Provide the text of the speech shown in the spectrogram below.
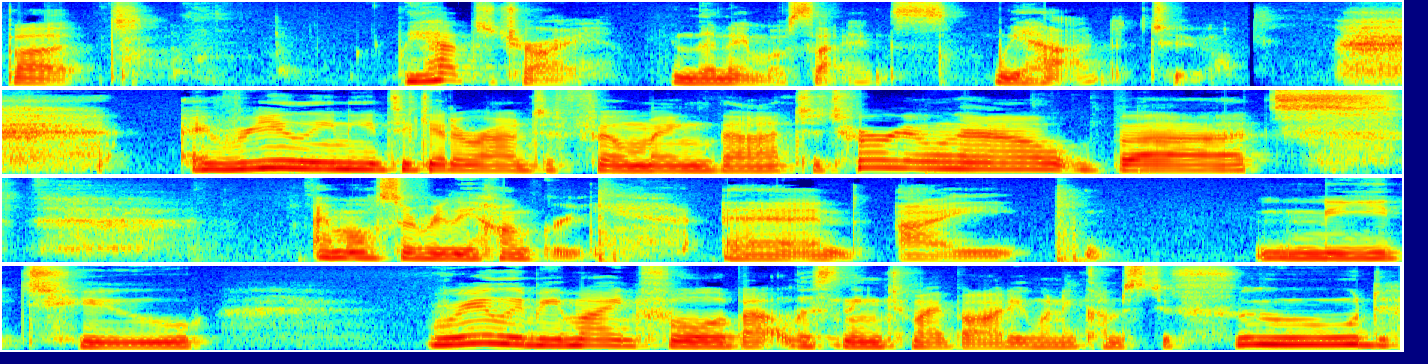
but we had to try in the name of science. We had to. I really need to get around to filming that tutorial now, but I'm also really hungry and I need to really be mindful about listening to my body when it comes to food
